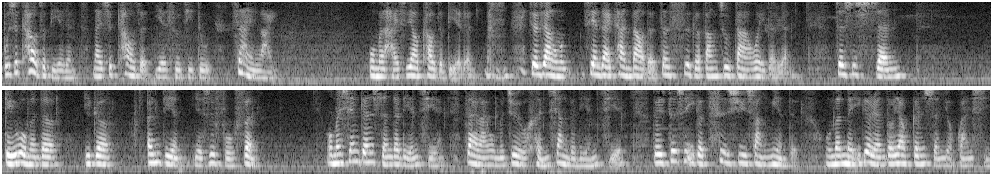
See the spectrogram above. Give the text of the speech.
不是靠着别人，乃是靠着耶稣基督再来。我们还是要靠着别人，就像我们现在看到的这四个帮助大卫的人，这是神给我们的一个恩典，也是福分。我们先跟神的连结，再来我们就有横向的连结。对，这是一个次序上面的。我们每一个人都要跟神有关系，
